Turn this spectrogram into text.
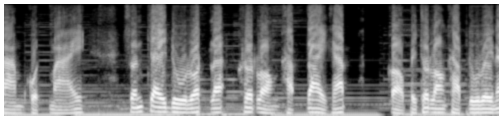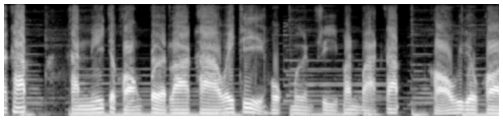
ตามกฎหมาย สนใจดูรถและทดลองขับได้ครับ ก็ไปทดลองขับดูเลยนะครับ คันนี้เจ้าของเปิดราคาไว้ที่ 64,000 บาทครับ ขอวิดีโอคอล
